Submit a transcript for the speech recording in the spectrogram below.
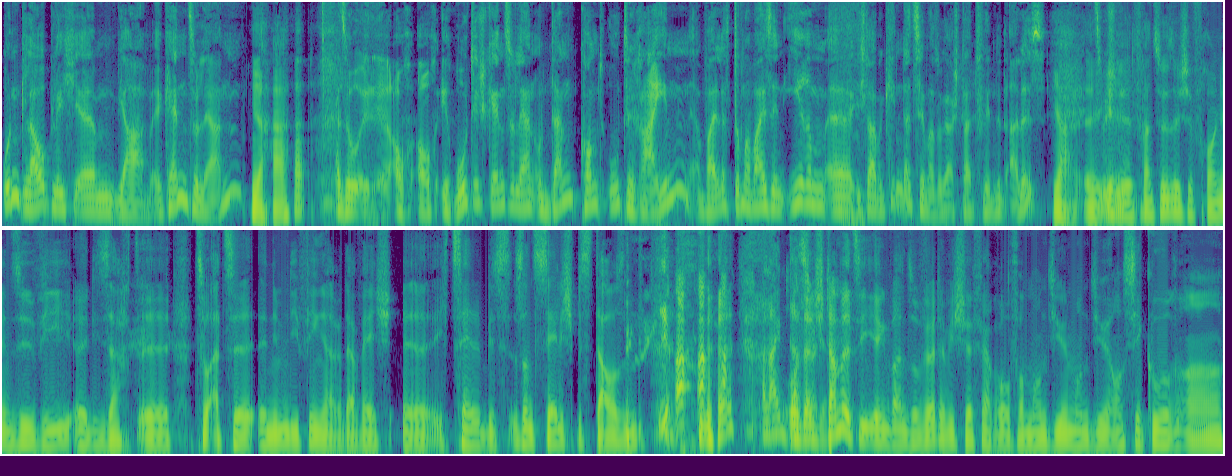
unglaublich ähm, ja kennenzulernen. Ja, Also äh, auch auch erotisch kennenzulernen und dann kommt Ute rein, weil das dummerweise in ihrem, äh, ich glaube Kinderzimmer sogar stattfindet alles. ja, äh, ihre französische Freundin Sylvie, äh, die sagt äh, zu Atze, äh, nimm die Finger, da wär ich, äh, ich zähl bis, sonst zähle ich bis 1000. Ja, allein das. Und dann stammelt sie irgendwann so Wörter wie Chef von Mon Dieu, Mon Dieu, en secours. en.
